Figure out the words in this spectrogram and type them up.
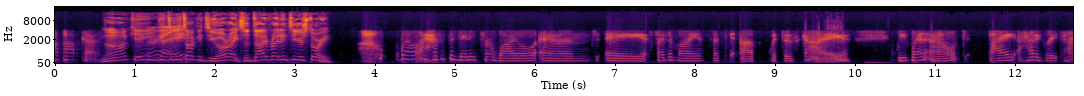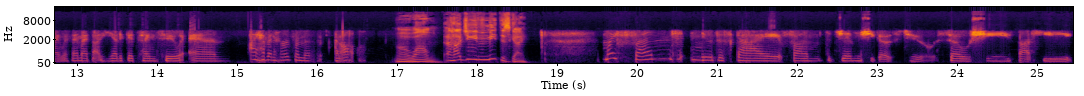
Apopka. No, okay, All good to be right. talking to you. All right, so dive right into your story. Well, I haven't been dating for a while, and a friend of mine set me up with this guy. We went out. I had a great time with him. I thought he had a good time too, and I haven't heard from him at all. Oh wow, how'd you even meet this guy? My friend knew this guy from the gym she goes to, so she thought he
